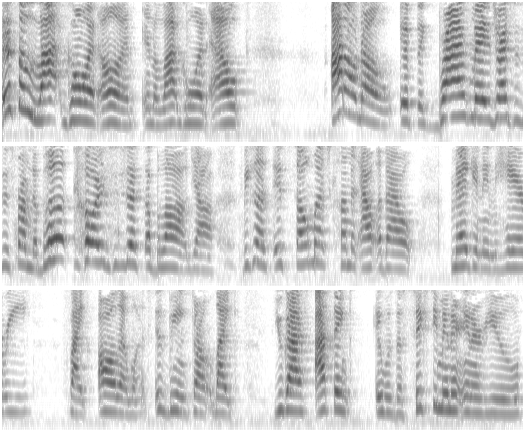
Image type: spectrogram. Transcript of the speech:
it's a lot going on and a lot going out. I don't know if the bridesmaid dresses is from the book or it's just a blog, y'all, because it's so much coming out about Meghan and Harry, like all at once. It's being thrown. Like you guys, I think it was the 60 minute interview,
